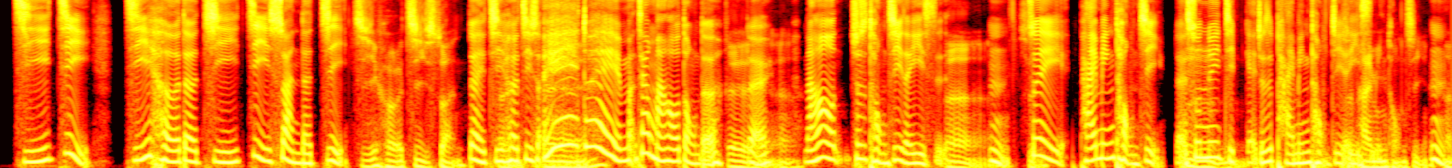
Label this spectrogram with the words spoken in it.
“集计”，集合的“集”，计算的“计”，集合计算。对，集合计算，哎，对，这样蛮好懂的。对，然后就是统计的意思。嗯嗯，所以排名统计，对，“suni jibge” 就是排名统计的意思。排名统计，嗯。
